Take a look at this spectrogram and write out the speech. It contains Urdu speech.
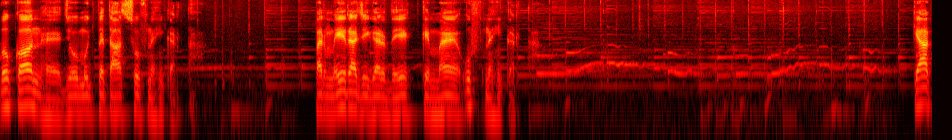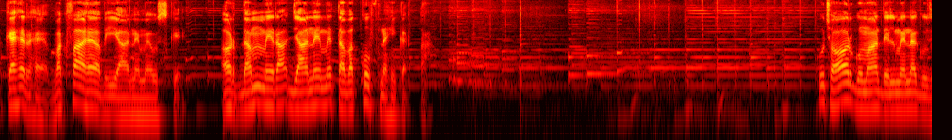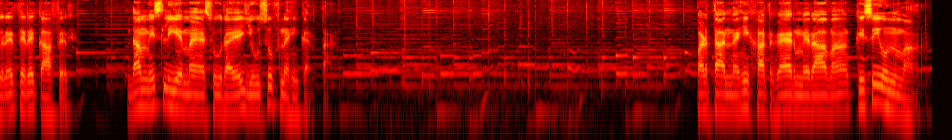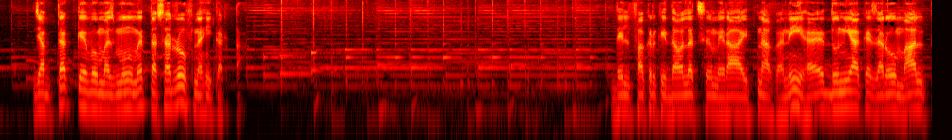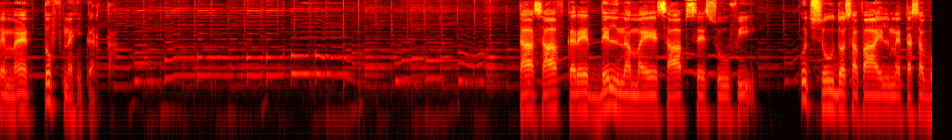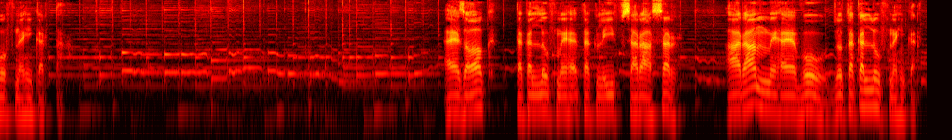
وہ کون ہے جو مجھ پہ تعصف نہیں کرتا؟ پر میرا جگر دیکھ کے میں اف نہیں کرتا۔ کیا کہر ہے؟ وقفہ ہے ابھی آنے میں اس کے، اور دم میرا جانے میں توقف نہیں کرتا۔ کچھ اور گما دل میں نہ گزرے تیرے کافر۔ دم اس لیے میں سورہ یوسف نہیں کرتا۔ پڑھتا نہیں خط غیر میرا وہاں، کسی عنواں جب تک کہ وہ مضمون میں تصرف نہیں کرتا۔ دل فقر کی دولت سے میرا اتنا غنی ہے، دنیا کے زرو مال پہ میں تف نہیں کرتا۔ تا صاف کرے دل نہ مئے صاف سے صوفی، کچھ سود و صفا علم تصوف نہیں کرتا۔ اے ذوق، تکلف میں ہے تکلیف سراسر، آرام میں ہے وہ جو تکلف نہیں کرتا۔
